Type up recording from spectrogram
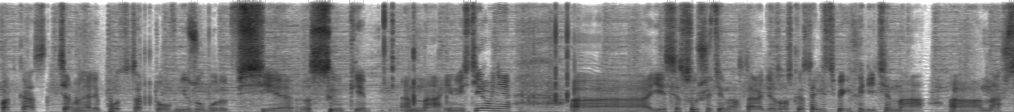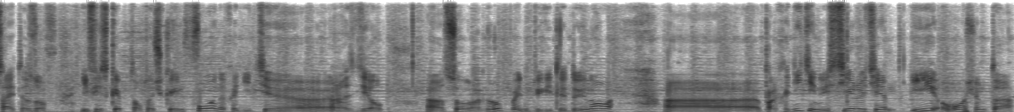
подкаст терминале Podster, то внизу будут все ссылки на инвестирование. Если слушаете нас на радио Азовская столица, переходите на наш сайт azov-capital.info, находите раздел Solar Group или двигатели Дуинова. Проходите, инвестируйте и, в общем-то,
